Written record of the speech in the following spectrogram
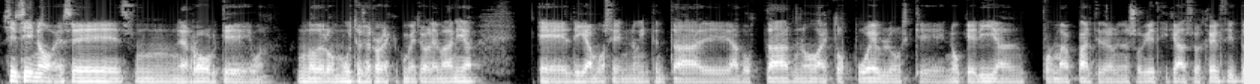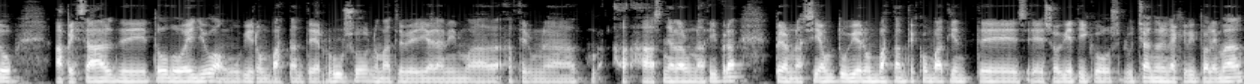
sí, sí, no, ese es un error que, bueno, uno de los muchos errores que cometió Alemania eh, digamos, en no intentar eh, adoptar ¿no? a estos pueblos que no querían formar parte de la Unión Soviética a su ejército. A pesar de todo ello, aún hubieron bastantes rusos, no me atrevería ahora mismo a hacer una, a, señalar una cifra, pero aún así aún tuvieron bastantes combatientes eh, soviéticos luchando en el ejército alemán,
